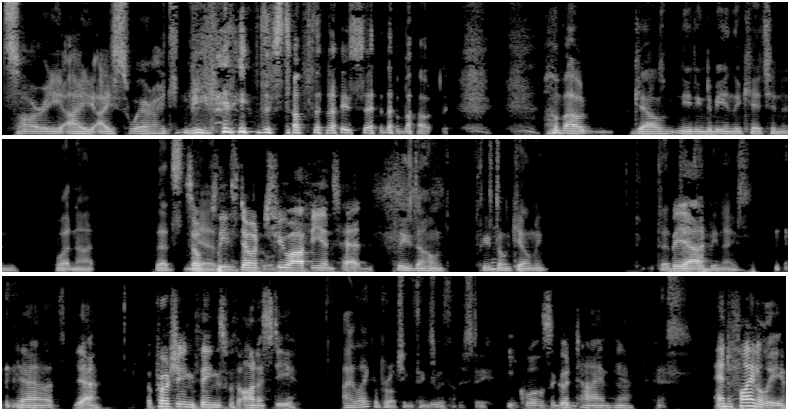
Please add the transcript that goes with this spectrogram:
sorry. I I swear I didn't mean any of the stuff that I said about about gals needing to be in the kitchen and whatnot. That's So yeah, please don't cool. chew off Ian's head. Please don't. Please don't kill me. That, But yeah. that'd be nice. Yeah, that's yeah. Approaching things with honesty I like approaching things with honesty. equals a good time. Yeah. Yes. And finally,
